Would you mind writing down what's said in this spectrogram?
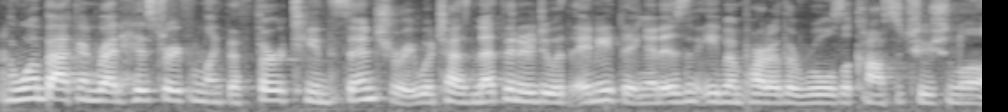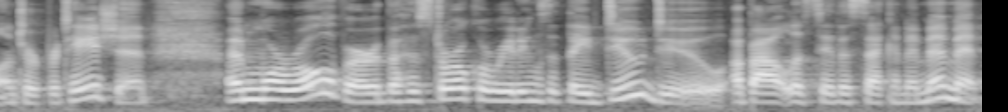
I went back and read history from like the 13th century, which has nothing to do with anything. It isn't even part of the rules of constitutional interpretation. And moreover, the historical readings that they do do about, let's say, the Second Amendment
